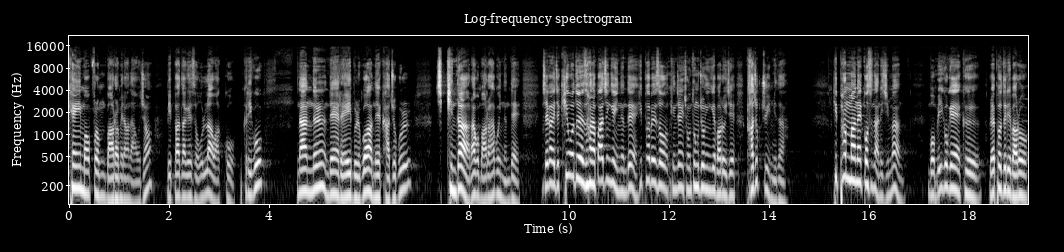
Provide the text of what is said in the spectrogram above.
came up from bottom이라고 나오죠. 밑바닥에서 올라왔고 그리고 난 늘 내 레이블과 내 가족을 지킨다라고 말을 하고 있는데 제가 이제 키워드에서 하나 빠진 게 있는데 힙합에서 굉장히 전통적인 게 바로 이제 가족주의입니다. 힙합만의 것은 아니지만 뭐 미국의 그 래퍼들이 바로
